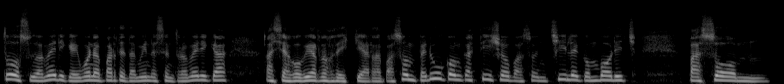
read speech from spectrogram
todo Sudamérica y buena parte también de Centroamérica hacia gobiernos de izquierda. Pasó en Perú con Castillo, pasó en Chile con Boric, pasó mm,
